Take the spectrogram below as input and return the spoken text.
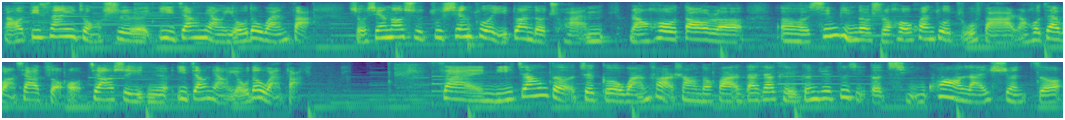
然后第三一种是一江两游的玩法。首先呢是做先做一段的船，然后到了呃新平的时候换做竹筏，然后再往下走，这样是一一江两游的玩法。在漓江的这个玩法上的话，大家可以根据自己的情况来选择。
